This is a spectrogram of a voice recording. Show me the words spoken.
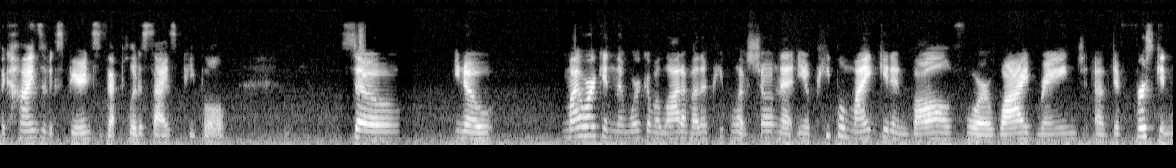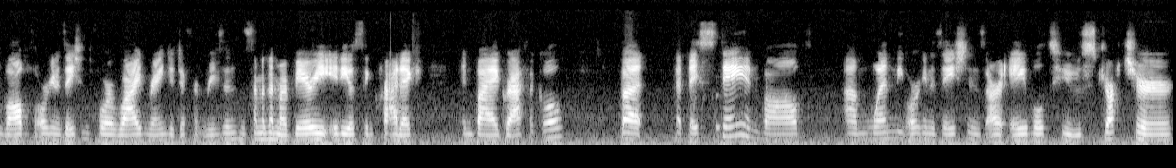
the kinds of experiences that politicize people. So, you know, my work and the work of a lot of other people have shown that you know people might get involved for a wide range of first get involved with organizations for a wide range of different reasons, and some of them are very idiosyncratic and biographical, but that they stay involved um, when the organizations are able to structure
